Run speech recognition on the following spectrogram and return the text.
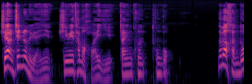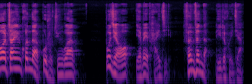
实际上，真正的原因是因为他们怀疑张英坤通共。那么，很多张英坤的部署军官不久也被排挤，纷纷的离职回家。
